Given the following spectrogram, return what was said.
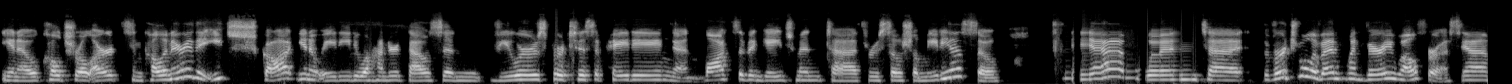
you know, cultural arts and culinary, they each got, you know, 80 to 100,000 viewers participating and lots of engagement uh, through social media. So, yeah, went uh, the virtual event went very well for us. Yeah.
